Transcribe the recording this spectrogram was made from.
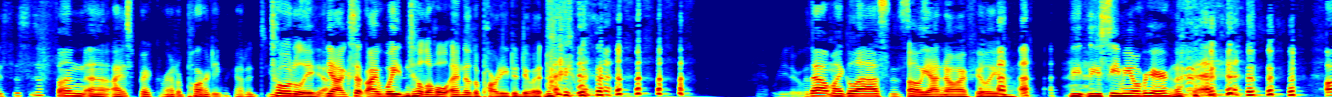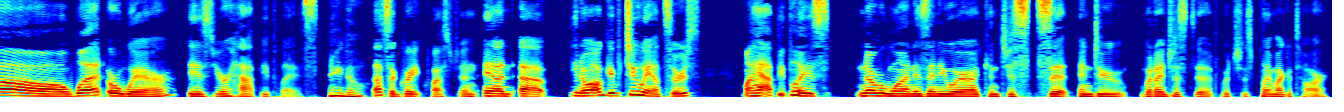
This. This is a fun uh, icebreaker at a party. We got to do Totally, this. yeah. Except I wait until the whole end of the party to do it. Can't read it without my glasses. oh yeah, no, I feel you. you. You see me over here? Oh, what or where is your happy place? there you go. That's a great question. And, uh, you know, I'll give two answers. My happy place, number one, is anywhere I can just sit and do what I just did, which is play my guitar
